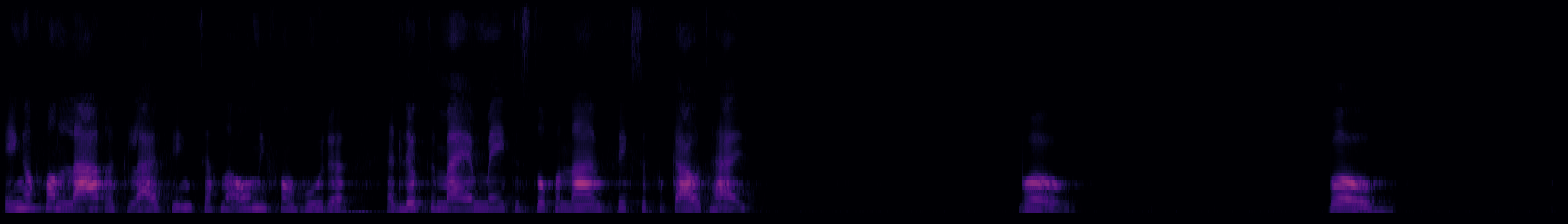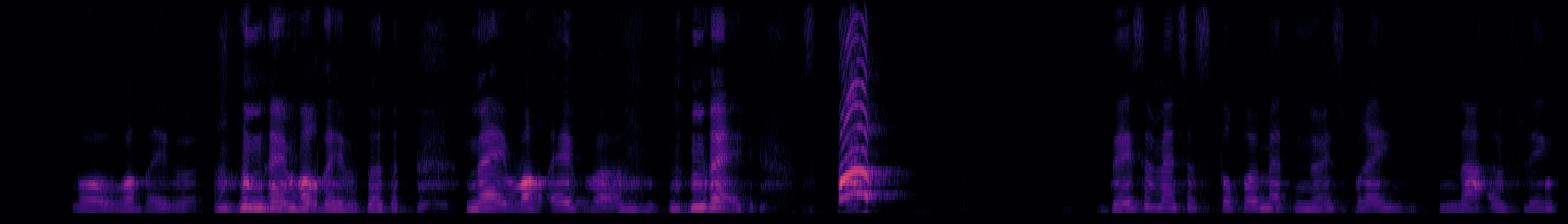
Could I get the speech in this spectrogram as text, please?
Inge van Laren Kluiving zegt Naomi van Woerden. Het lukte mij ermee te stoppen na een fikse verkoudheid. Bo. Bo. Bo, wacht even. nee, wacht even. nee, wacht even. nee. Stop! Deze mensen stoppen met neusspray na een flink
